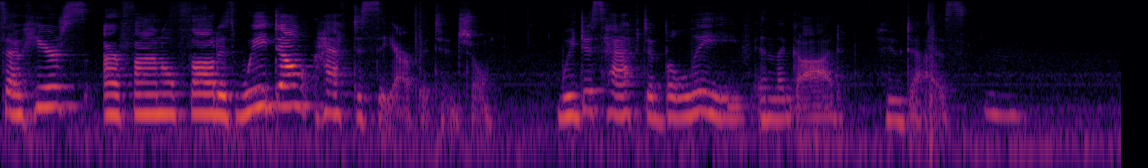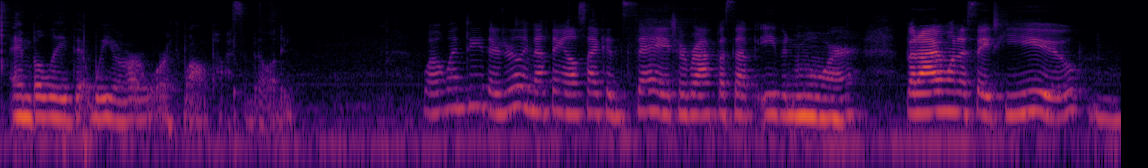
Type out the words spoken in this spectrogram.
So here's our final thought is we don't have to see our potential. We just have to believe in the God who does Mm. And believe that we are a worthwhile possibility. Well, Wendy, there's really nothing else I can say to wrap us up even Mm. more. But I want to say to you, Mm.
